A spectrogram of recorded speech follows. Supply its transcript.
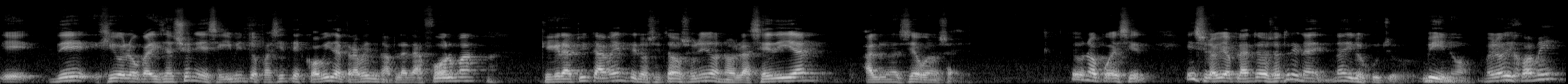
eh, de geolocalización y de seguimiento de pacientes COVID a través de una plataforma que gratuitamente los Estados Unidos nos la cedían a la Universidad de Buenos Aires. Entonces uno puede decir, eso lo había planteado dos o tres, nadie, nadie lo escuchó. Vino, me lo dijo a mí,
